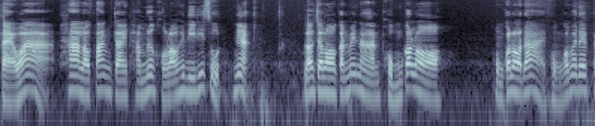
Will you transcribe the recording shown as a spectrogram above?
แต่ว่าถ้าเราตั้งใจทำเรื่องของเราให้ดีที่สุดเนี่ย เราจะรอกันไม่นาน ผมก็รอ ผมก็รอได้ ผมก็ไม่ได้ไป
